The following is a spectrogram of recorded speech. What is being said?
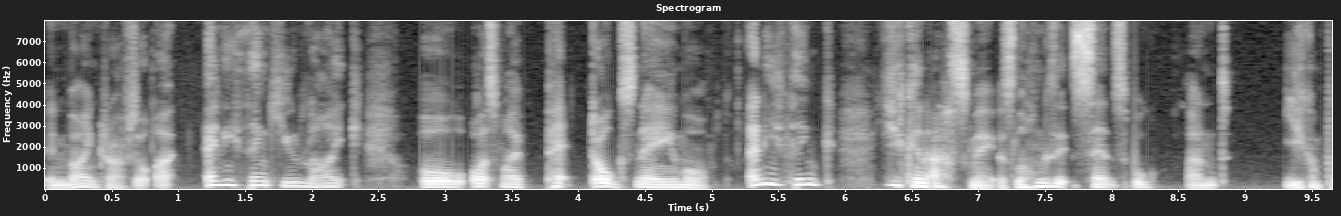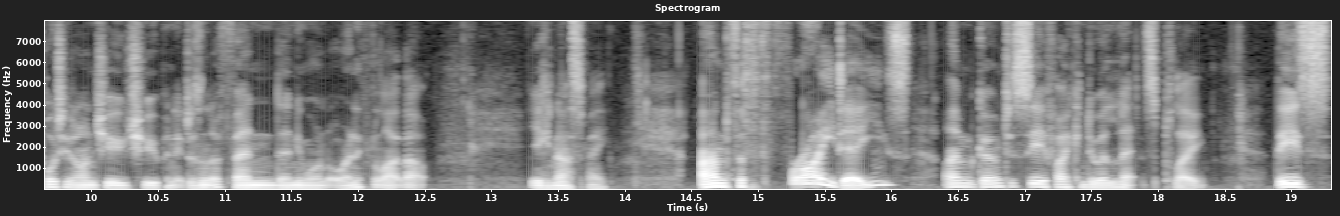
in Minecraft, or uh, anything you like, or what's my pet dog's name, or anything you can ask me as long as it's sensible and you can put it on YouTube and it doesn't offend anyone or anything like that. You can ask me. And for Fridays, I'm going to see if I can do a Let's Play. These,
